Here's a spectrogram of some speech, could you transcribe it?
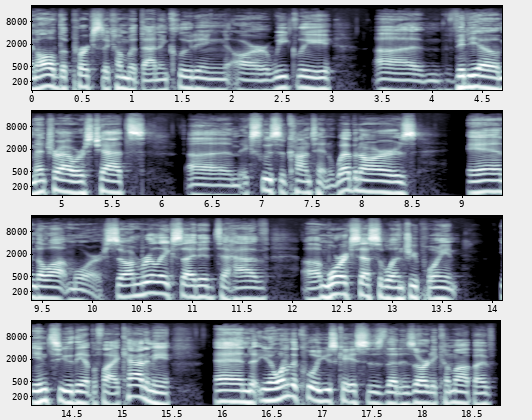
and all of the perks that come with that, including our weekly uh, video mentor hours chats, um, exclusive content and webinars, and a lot more. So I'm really excited to have a more accessible entry point into the Amplify Academy and you know, one of the cool use cases that has already come up, I've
